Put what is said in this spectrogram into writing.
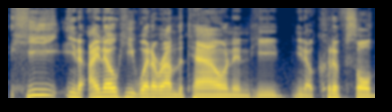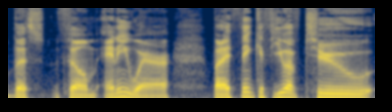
he, you know, I know he went around the town and he, you know, could have sold this film anywhere, but I think if you have two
